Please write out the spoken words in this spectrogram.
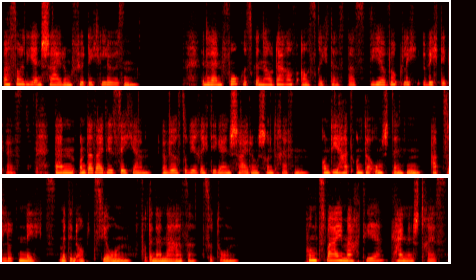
Was soll die Entscheidung für dich lösen? Wenn du deinen Fokus genau darauf ausrichtest, dass dir wirklich wichtig ist, dann, und da sei dir sicher, wirst du die richtige Entscheidung schon treffen. Und die hat unter Umständen absolut nichts mit den Optionen vor deiner Nase zu tun. Punkt zwei macht dir keinen Stress.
